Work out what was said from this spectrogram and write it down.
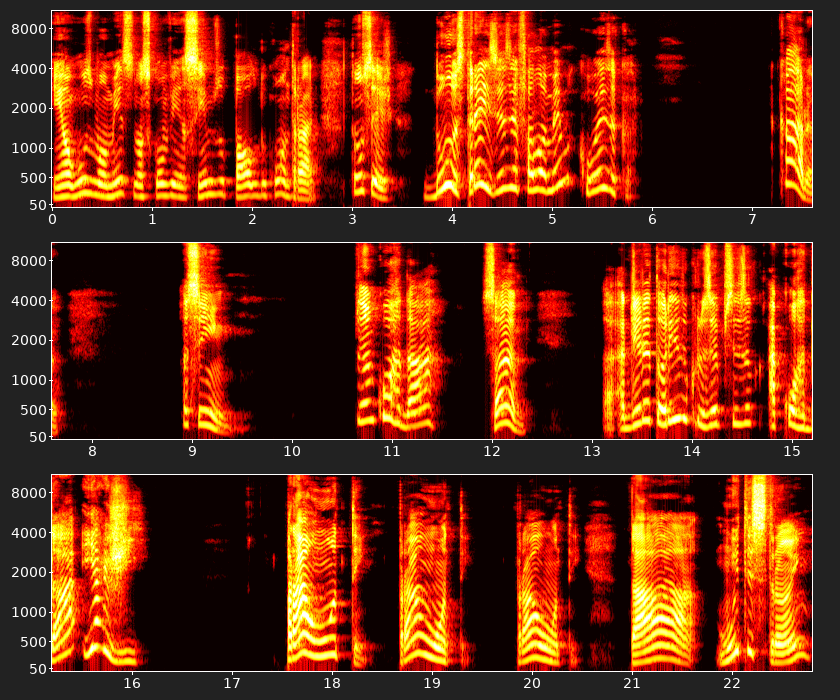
Em alguns momentos nós convencemos o Paulo do contrário. Então, ou seja, duas, três vezes ele falou a mesma coisa, cara. Cara, assim, precisa acordar, sabe? A, diretoria do Cruzeiro precisa acordar e agir. Pra ontem, pra ontem, pra ontem. Tá muito estranho.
